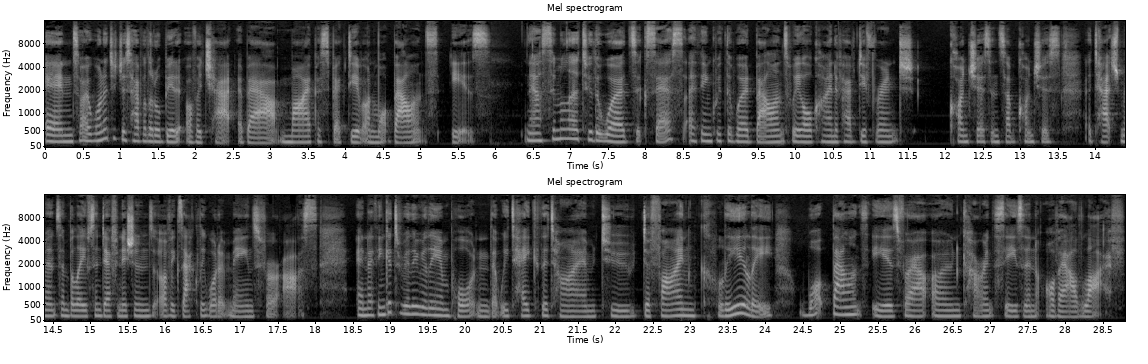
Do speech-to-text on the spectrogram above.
And so I wanted to just have a little bit of a chat about my perspective on what balance is. Now, similar to the word success, I think with the word balance, we all kind of have different conscious and subconscious attachments and beliefs and definitions of exactly what it means for us. And I think it's really, really important that we take the time to define clearly what balance is for our own current season of our life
